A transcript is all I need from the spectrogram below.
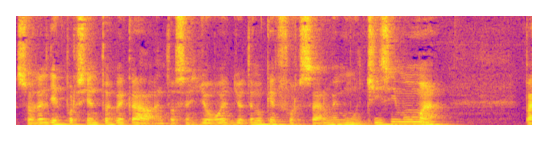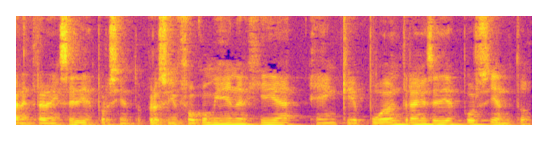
solo el 10% es becado. Entonces yo, voy- yo tengo que esforzarme muchísimo más para entrar en ese 10%. Pero si enfoco mis energías en que puedo entrar en ese 10%,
